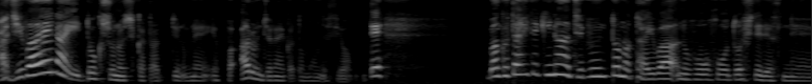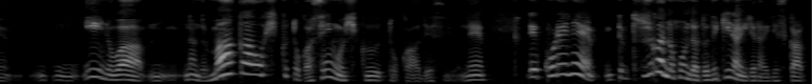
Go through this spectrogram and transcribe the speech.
味わえない読書の仕方っていうのもね、やっぱあるんじゃないかと思うんですよ。で、まあ、具体的な自分との対話の方法としてですね、いいのは、なんだろう、マーカーを引くとか線を引くとかですよね。で、これね、図書館の本だとできないじゃないですか。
